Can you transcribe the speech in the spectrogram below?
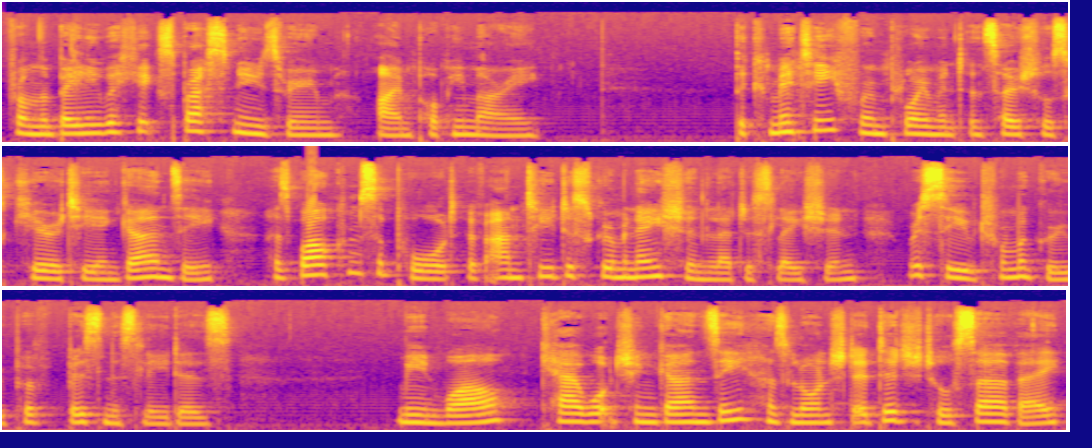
From the Bailiwick Express newsroom, I'm Poppy Murray. The Committee for Employment and Social Security in Guernsey has welcomed support of anti discrimination legislation received from a group of business leaders. Meanwhile, Care Watching Guernsey has launched a digital survey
